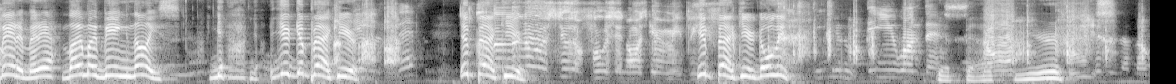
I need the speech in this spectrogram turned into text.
wait a minute. Why am I being nice? Yeah, you get back here. Get back here. No one's stealing food and no one's giving me beef. Get back here. You want Get back here. This Please. is a love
